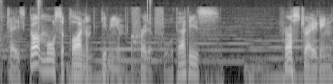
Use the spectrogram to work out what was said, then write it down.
okay, he's got more supply than I'm giving him credit for. That is frustrating.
